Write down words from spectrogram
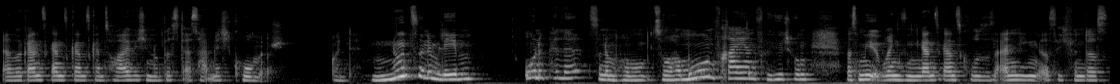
Also ganz, ganz, ganz, ganz häufig und du bist deshalb nicht komisch. Und nun zu einem Leben ohne Pille, zu einem, zur hormonfreien Verhütung, was mir übrigens ein ganz, ganz großes Anliegen ist. Ich finde das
